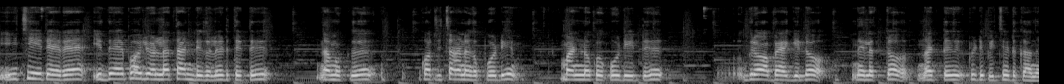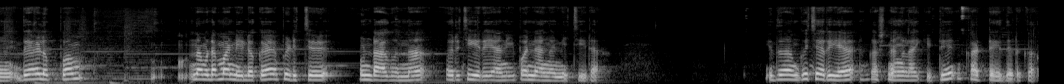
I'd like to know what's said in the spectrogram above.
ഈ ചീരയുടെ ഇതേപോലെയുള്ള തണ്ടുകൾ എടുത്തിട്ട് നമുക്ക് കുറച്ച് ചാണകപ്പൊടിയും മണ്ണൊക്കെ കൂടിയിട്ട് ഗ്രോ ബാഗിലോ നിലത്തോ നട്ട് പിടിപ്പിച്ചെടുക്കാന്ന്. ഇത് എളുപ്പം നമ്മുടെ മണ്ണിലൊക്കെ പിടിച്ച് ഉണ്ടാകുന്ന ഒരു ചീരയാണ് ഈ പൊന്നാങ്കണ്ണി ചീര. ഇത് നമുക്ക് ചെറിയ കഷ്ണങ്ങളാക്കിയിട്ട് കട്ട് ചെയ്തെടുക്കാം.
